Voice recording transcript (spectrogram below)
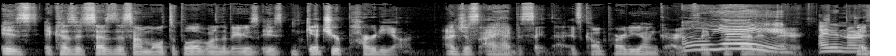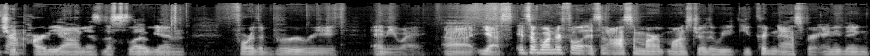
is because it says this on multiple of one of the beers is get your party on i just i had to say that it's called party on Garth Oh they put that in yay! there I didn't notice get your that. party on is the slogan for the brewery anyway uh yes it's a wonderful it's an awesome mar- monster of the week you couldn't ask for anything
